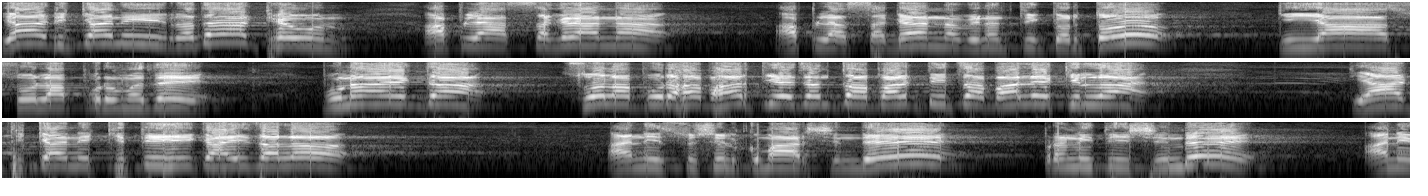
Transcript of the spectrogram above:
या ठिकाणी हृदयात ठेवून आपल्या सगळ्यांना आपल्या सगळ्यांना विनंती करतो की या सोलापूरमध्ये पुन्हा एकदा सोलापूर हा भारतीय जनता पार्टीचा बाले किल्ला या ठिकाणी कितीही काही झालं आणि सुशील कुमार शिंदे प्रणिती शिंदे आणि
